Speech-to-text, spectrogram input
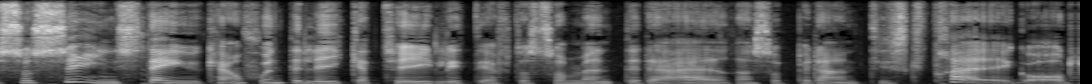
så syns det ju kanske inte lika tydligt eftersom inte det är en så pedantisk trädgård.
